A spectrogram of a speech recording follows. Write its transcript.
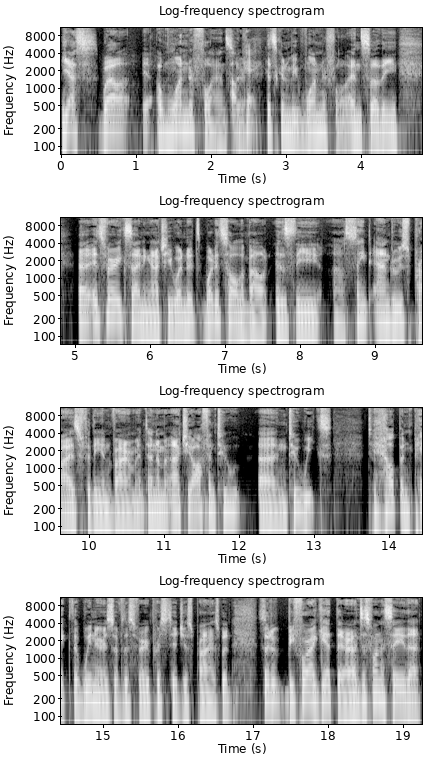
Yes. Well, a wonderful answer. Okay. It's going to be wonderful. And so the. Uh, it's very exciting, actually. What it's what it's all about is the uh, St. Andrews Prize for the Environment, and I'm actually off in two uh, in two weeks to help and pick the winners of this very prestigious prize. But sort of before I get there, I just want to say that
